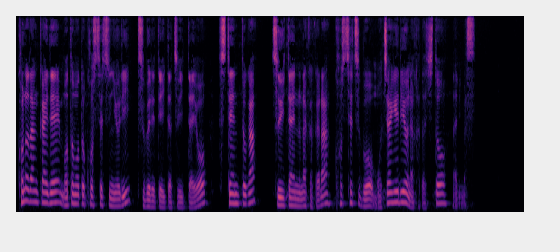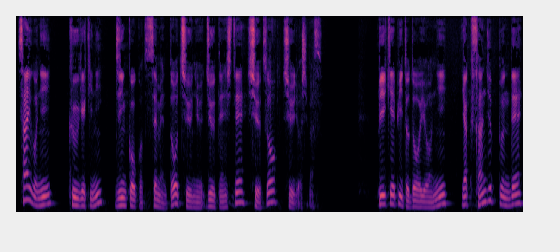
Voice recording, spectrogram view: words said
この段階でもともと骨折により潰れていた椎体をステントが椎体の中から骨折部を持ち上げるような形となります。最後に空撃に人工骨セメントを注入、充填して手術を終了します。BKP と同様に約30分で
